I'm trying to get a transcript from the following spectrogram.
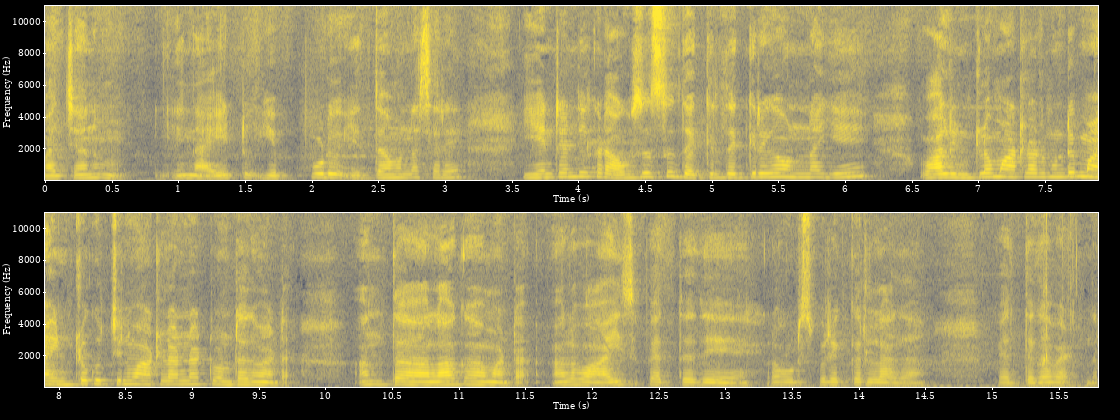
మధ్యాహ్నం ఈ నైట్ ఎప్పుడు ఇద్దామన్నా సరే ఏంటంటే ఇక్కడ హౌసెస్ దగ్గర దగ్గరగా ఉన్నాయి? వాళ్ళ ఇంట్లో మాట్లాడుకుంటే మా ఇంట్లో కూర్చొని మాట్లాడినట్టు ఉంటుంది అన్నమాట అంత అలాగా అన్నమాట. అలా వాయిస్ పెద్దది లౌడ్ స్పీకర్ లాగా పెద్దగా పెడుతుంది.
